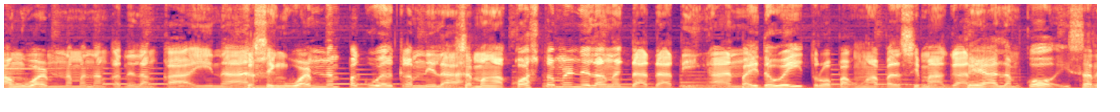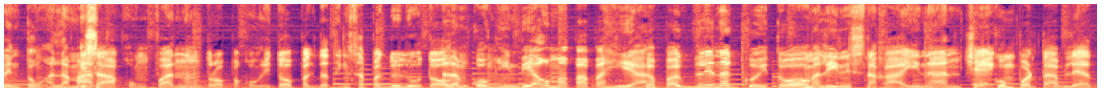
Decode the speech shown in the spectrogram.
Ang warm naman ng kanilang kainan. Kasing warm ng pag-welcome nila sa mga customer nilang nagdadatingan. By the way, tropa ko nga pala si Magat. Kaya alam ko, isa rin tong alamat. Isa akong fan ng tropa kong ito pagdating sa pagluluto. Alam kong hindi ako mapapahiya kapag blinag ko ito. Malinis na kainan? Check. Komportable at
